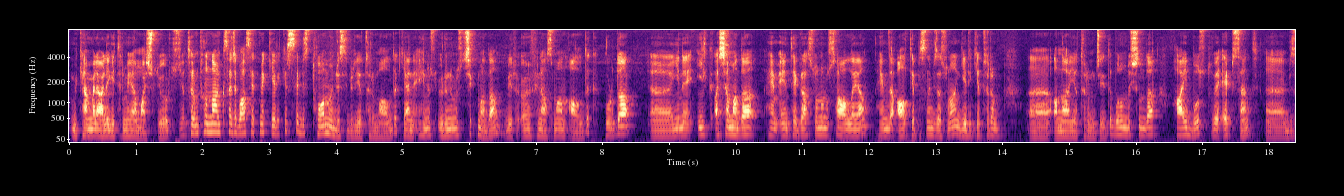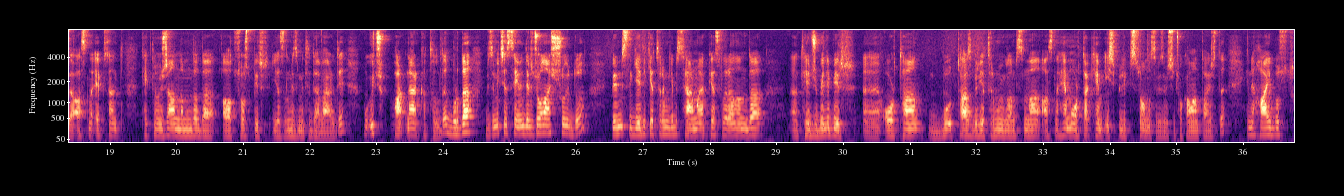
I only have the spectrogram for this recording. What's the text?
mükemmel hale getirmeyi amaçlıyoruz. Yatırım turundan kısaca bahsetmek gerekirse biz tohum öncesi bir yatırım aldık. Yani henüz ürünümüz çıkmadan bir ön finansman aldık. Burada e, yine ilk aşamada hem entegrasyonumuzu sağlayan hem de altyapısını bize sunan Gedik Yatırım e, ana yatırımcıydı. Bunun dışında HighBoost ve Epsent e, bize aslında Epsent teknoloji anlamında da outsource bir yazılım hizmeti de verdi. Bu üç partner katıldı. Burada bizim için sevindirici olan şuydu. Birincisi Gedik Yatırım gibi sermaye piyasaları alanında e, tecrübeli bir ortağın bu tarz bir yatırım uygulamasına aslında hem ortak hem işbirlikçisi olması bizim için çok avantajlı. Yine HighBoost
